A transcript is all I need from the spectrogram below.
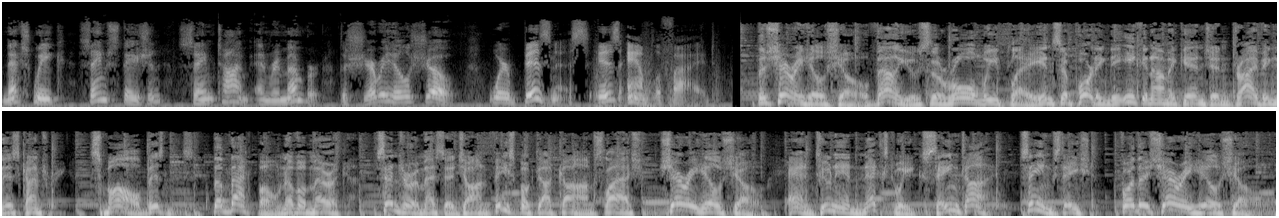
next week, same station, same time. And remember, the Cheri Hill Show, where business is amplified. The Cheri Hill Show values the role we play in supporting the economic engine driving this country. Small business, the backbone of America. Send her a message on Facebook.com slash Cheri Hill Show and tune in next week, same time, same station, for The Cheri Hill Show.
